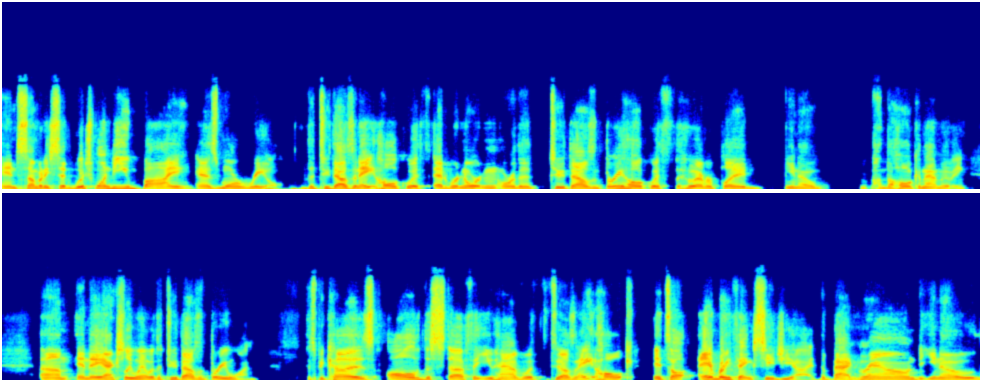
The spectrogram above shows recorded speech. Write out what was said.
And somebody said, which one do you buy as more real? The 2008 Hulk with Edward Norton or the 2003 Hulk with whoever played, you know, the Hulk in that movie? Um, and they actually went with the 2003 one. It's because all of the stuff that you have with the 2008 Hulk, it's all everything CGI. The background, you know,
